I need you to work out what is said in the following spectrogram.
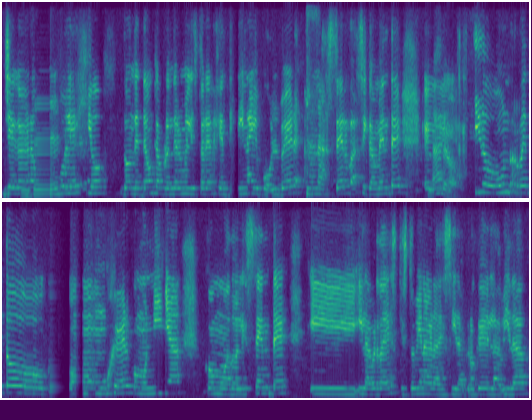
llegar a un colegio donde tengo que aprenderme la historia argentina y volver a nacer básicamente. Eh, claro. ha sido un reto como mujer, como niña, como adolescente y, la verdad es que estoy bien agradecida. Creo que la vida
